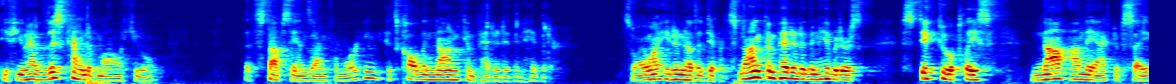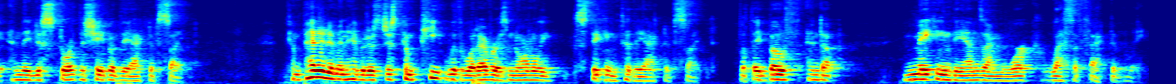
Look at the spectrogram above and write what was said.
If you have this kind of molecule that stops the enzyme from working, it's called a non-competitive inhibitor. So I want you to know the difference. Non-competitive inhibitors stick to a place not on the active site and they distort the shape of the active site. Competitive inhibitors just compete with whatever is normally sticking to the active site, but they both end up making the enzyme work less effectively.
